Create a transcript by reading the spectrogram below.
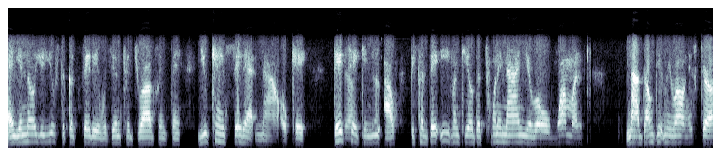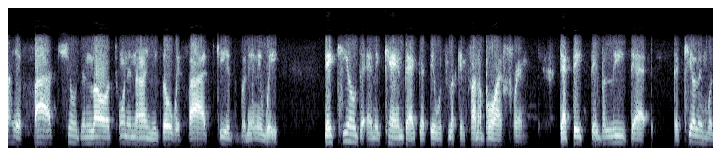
And you know, you used to consider it was into drugs and things. You can't say that now, okay? They're Yeah. taking you out because they even killed a 29 year old woman. Now, don't get me wrong, this girl had five children, Lord, 29 years old with five kids. But anyway, they killed her and it came back that they was looking for the boyfriend. That they they believed that the killing was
